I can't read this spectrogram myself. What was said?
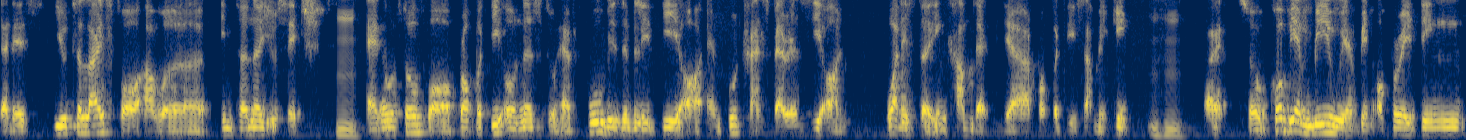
that is utilized for our internal usage mm. and also for property owners to have full visibility or and full transparency on what is the income that their properties are making. Mm-hmm. Right. So COBNB, we have been operating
